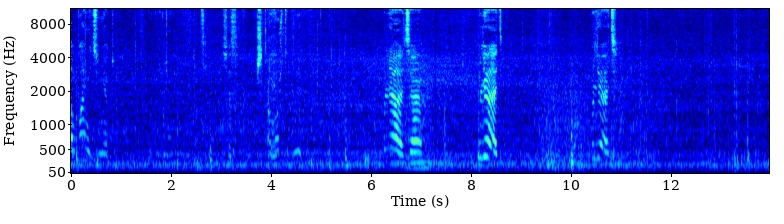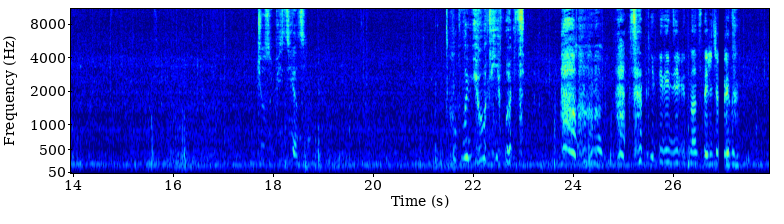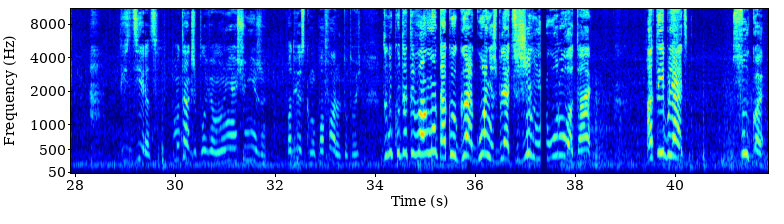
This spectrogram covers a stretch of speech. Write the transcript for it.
Там памяти нету. Сейчас. А может и будет. Блять, а. Блять. Блять. Чё за пиздец? Он плывет, ебать. Смотри, впереди 15 или что это? Пиздец. Мы также плывем, но у меня еще ниже. Подвеска, мы по фару тут. Да ну куда ты волну такую гонишь, блядь, жирный урод, а? А ты, блядь, сука.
